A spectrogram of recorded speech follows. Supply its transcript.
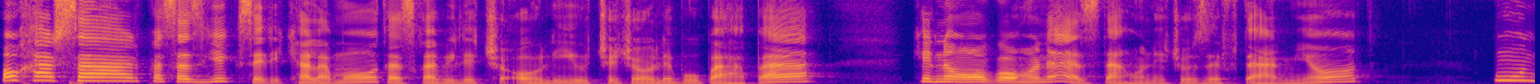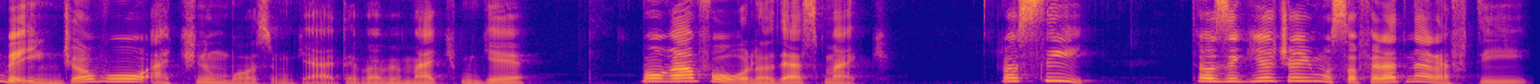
آخر سر پس از یک سری کلمات از قبیل چه عالی و چه جالب و به که ناآگاهانه از دهان جوزف در میاد اون به اینجا و اکنون باز میگرده و به مک میگه واقعا فوقالعاده است مک راستی تازگی جایی مسافرت نرفتی؟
